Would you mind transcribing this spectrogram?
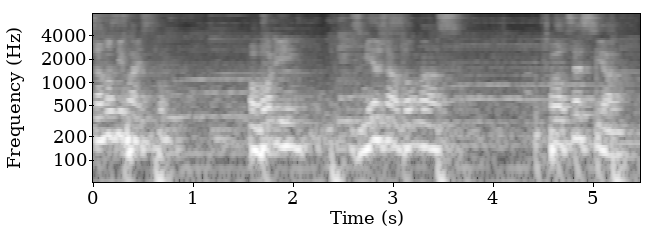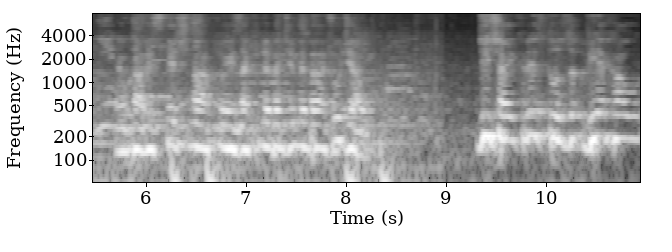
Szanowni Państwo, powoli zmierza do nas procesja eucharystyczna, w której za chwilę będziemy brać udział. Dzisiaj Chrystus wjechał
